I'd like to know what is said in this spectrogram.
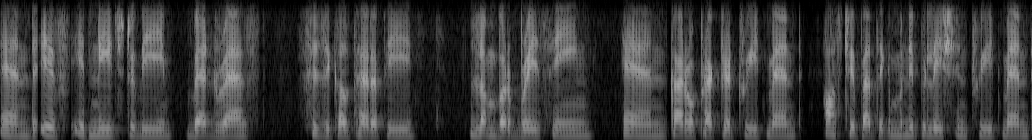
And if it needs to be bed rest, physical therapy, lumbar bracing, and chiropractic treatment, osteopathic manipulation treatment,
